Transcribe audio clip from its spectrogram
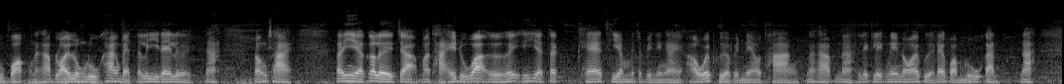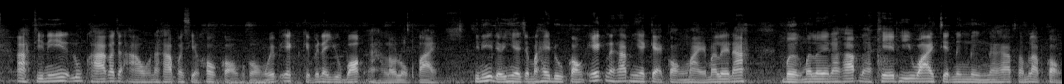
U-box นะครับร้อยลงรูข้างแบตเตอรี่ได้เลยนะน้องชายแล้วเฮียก็เลยจะมาถ่ายให้ดูว่าเออเฮ้ยเฮียถ้าแค่เทียมมันจะเป็นยังไงเอาไว้เผื่อเป็นแนวทางนะครับนะเล็กๆน้อยๆเผื่อได้ความรู้กันนะอะทีนี้ลูกค้าก็จะเอานะครับไปเสียบเข้ากล่องกล่องเว็บ X เก็บไว้ใน U-box อะเราหลบไป ทีนี้เดี๋ยวเฮียจะมาให้ดูกล่อง X นะครับเฮียแกะกล่องใหม่มาเลยนะ เบิกมาเลยนะครับนะ KPY 711นะครับสำหรับกล่อง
